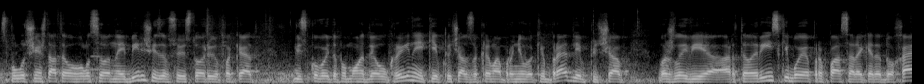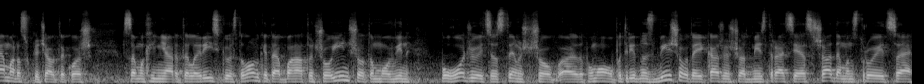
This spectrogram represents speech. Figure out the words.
Сполучені Штати оголосили найбільший за всю історію пакет військової допомоги для України, який включав зокрема броньовики Бредлі, включав важливі артилерійські боєприпаси, ракети до Хаймарс, включав також самохідні артилерійські установки та багато чого іншого. Тому він погоджується з тим, що е, допомогу потрібно збільшувати, і каже, що адміністрація США демонструє це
